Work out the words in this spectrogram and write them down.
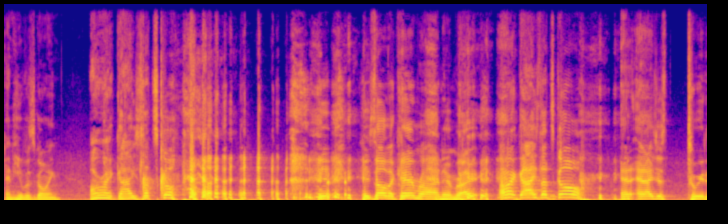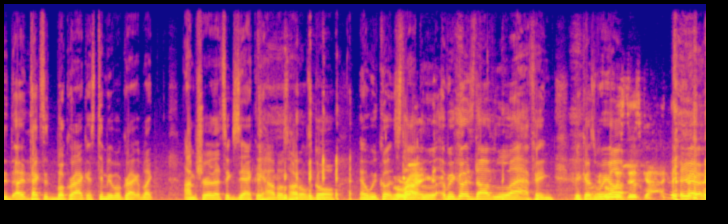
And he was going, All right, guys, let's go. he, saw the camera on him, right? All right, guys, let's go. And and I just tweeted, I texted Bograkos, Timmy Bograkos. I'm like, I'm sure that's exactly how those huddles go. And we couldn't stop Right. we couldn't stop laughing because we Who all is this guy? yeah,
